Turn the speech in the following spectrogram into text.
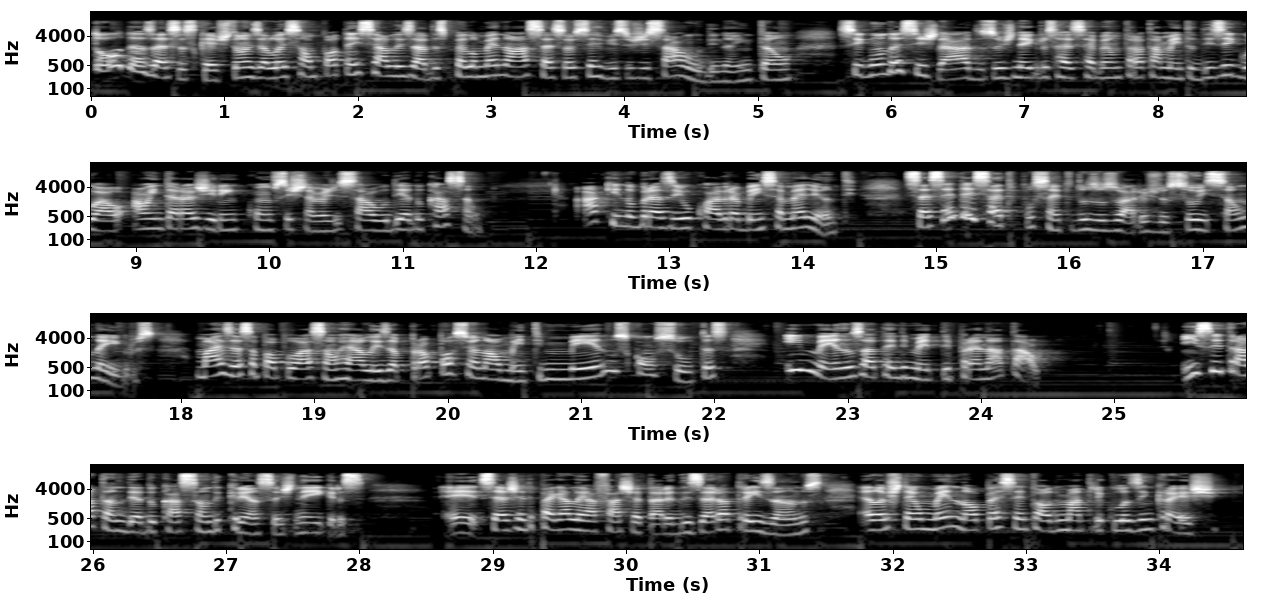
Todas essas questões elas são potencializadas pelo menor acesso aos serviços de saúde, né? Então, segundo esses dados, os negros recebem um tratamento desigual ao interagirem com sistemas de saúde e educação. Aqui no Brasil, o quadro é bem semelhante. 67% dos usuários do SUS são negros, mas essa população realiza proporcionalmente menos consultas e menos atendimento de pré-natal. Em se tratando de educação de crianças negras, é, se a gente pega ali a faixa etária de 0 a 3 anos, elas têm um menor percentual de matrículas em creche.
